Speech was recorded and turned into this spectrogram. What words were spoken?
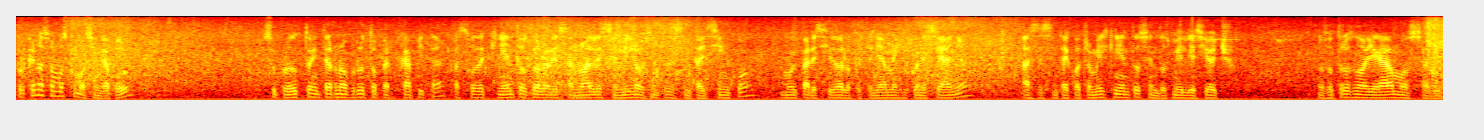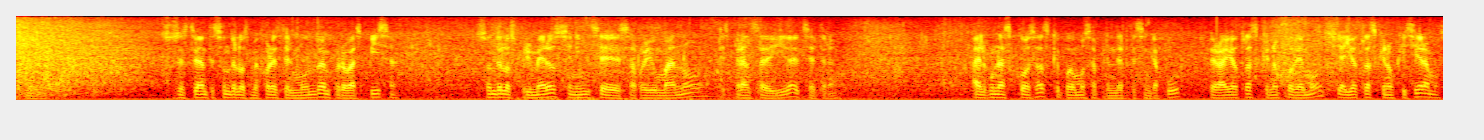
¿Por qué no somos como Singapur? Su Producto Interno Bruto per cápita pasó de 500 dólares anuales en 1965, muy parecido a lo que tenía México en ese año, a 64.500 en 2018. Nosotros no llegábamos a 10.000. Sus estudiantes son de los mejores del mundo en pruebas PISA. Son de los primeros en índice de desarrollo humano, esperanza de vida, etc. Hay algunas cosas que podemos aprender de Singapur, pero hay otras que no podemos y hay otras que no quisiéramos.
